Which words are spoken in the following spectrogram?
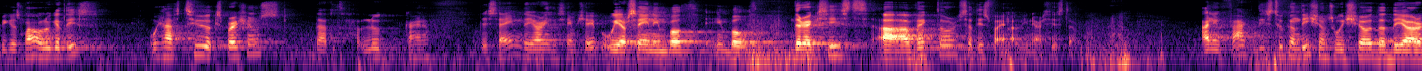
Because now look at this. We have two expressions that look kind of the same. They are in the same shape. We are saying in both, in both there exists a vector satisfying a linear system. And in fact, these two conditions, we show that they are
